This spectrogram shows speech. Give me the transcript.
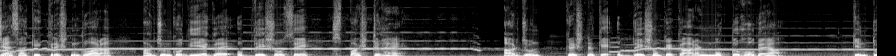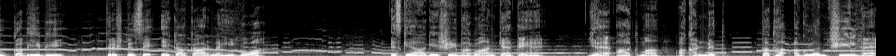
जैसा कि कृष्ण द्वारा अर्जुन को दिए गए उपदेशों से स्पष्ट है। अर्जुन कृष्ण के उपदेशों के कारण मुक्त हो गया, किंतु कभी भी कृष्ण से एकाकार नहीं हुआ। इसके आगे श्री भगवान कहते हैं, यह आत्मा अखंडित तथा अगुलनशील है।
